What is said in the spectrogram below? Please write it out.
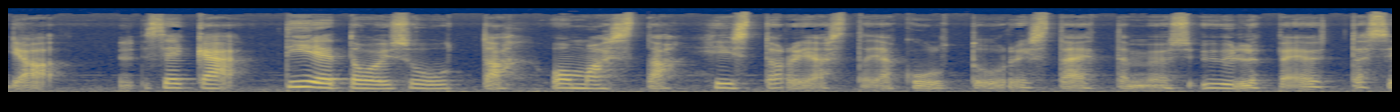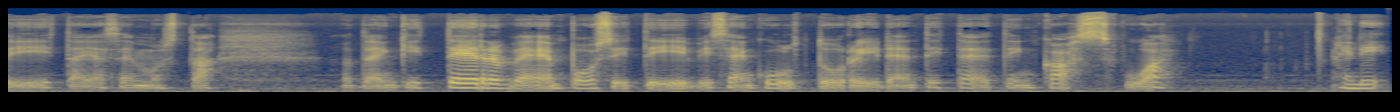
ja sekä tietoisuutta omasta historiasta ja kulttuurista, että myös ylpeyttä siitä ja semmoista jotenkin terveen positiivisen kulttuuriidentiteetin kasvua. Eli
